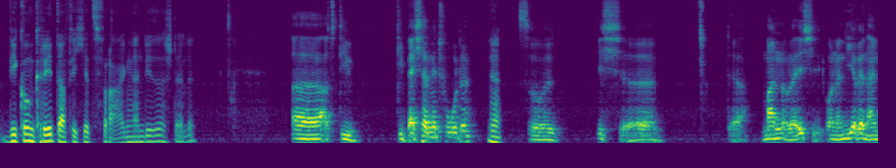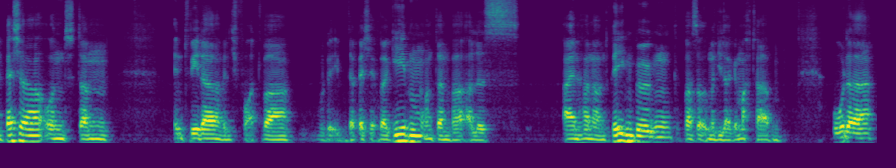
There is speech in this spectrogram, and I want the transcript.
Wie konkret darf ich jetzt fragen an dieser Stelle? Äh, also die, die Bechermethode. Ja. So, ich, äh, der Mann oder ich onaniere in einen Becher und dann entweder, wenn ich vor Ort war, wurde eben der Becher übergeben und dann war alles Einhörner und Regenbögen, was auch immer die da gemacht haben. Oder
